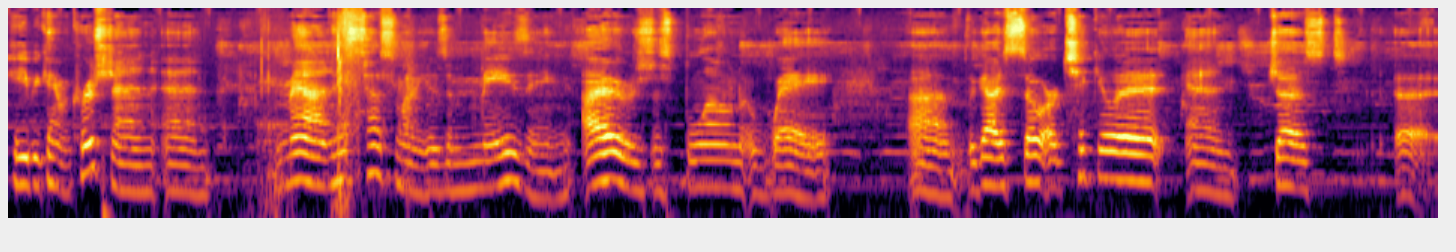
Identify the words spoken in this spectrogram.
he became a Christian and man, his testimony is amazing. I was just blown away um, the guy's so articulate and just uh,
